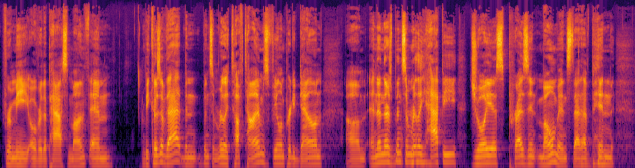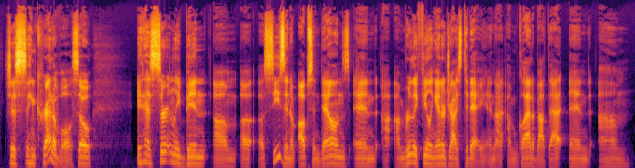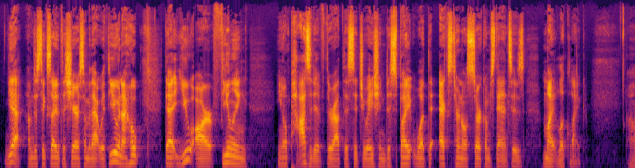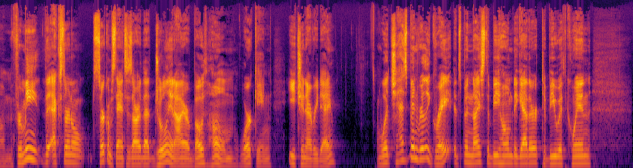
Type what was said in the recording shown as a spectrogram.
for me over the past month. And because of that, been been some really tough times, feeling pretty down. Um, and then there's been some really happy, joyous, present moments that have been just incredible. So it has certainly been um, a, a, season of ups and downs, and I, am really feeling energized today, and I, am glad about that. And um, yeah, I'm just excited to share some of that with you, and I hope that you are feeling, you know, positive throughout this situation, despite what the external circumstances might look like. Um, for me, the external circumstances are that Julie and I are both home working each and every day which has been really great. It's been nice to be home together, to be with Quinn.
